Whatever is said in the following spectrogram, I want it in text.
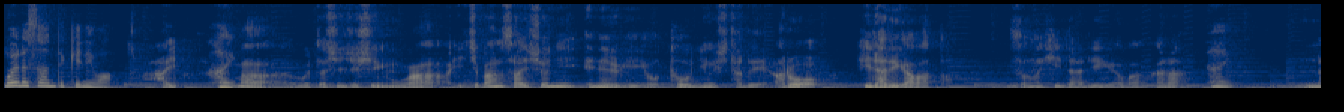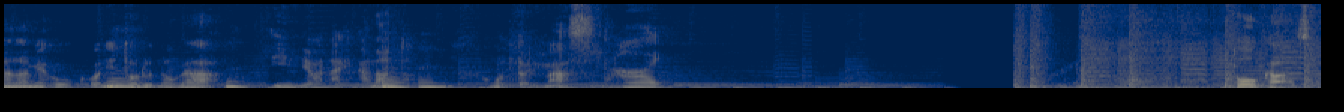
モエルさん的には？はい。はい、まあ私自身は一番最初にエネルギーを投入したであろう左側と。その左側からはい。斜め方向に撮るのがうん。いいんではないかうなんとうん。思っております。はい。トーカーズ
